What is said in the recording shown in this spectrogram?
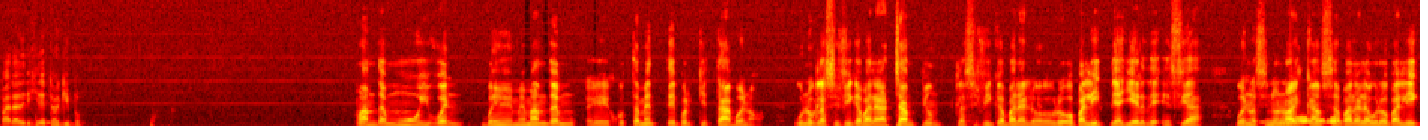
para dirigir estos equipos manda muy buen, me manda eh, justamente porque está, bueno, uno clasifica para la Champions, clasifica para la Europa League, de ayer decía, bueno, si no nos alcanza para la Europa League,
